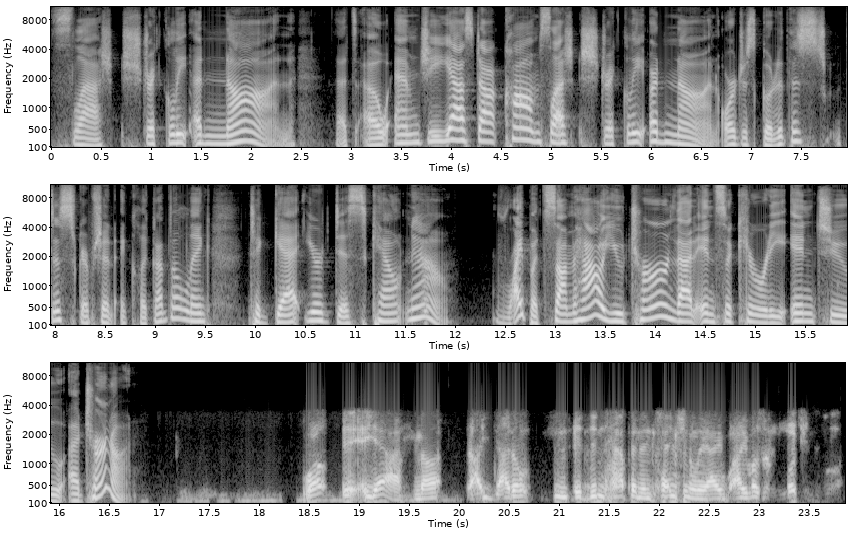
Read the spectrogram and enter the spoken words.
slash strictly anon. That's omgyes.com slash strictly anon. Or just go to the description and click on the link to get your discount now. Right, but somehow you turn that insecurity into a turn on. Well, yeah, not. I, I don't. It didn't happen intentionally. I, I wasn't looking for. it.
